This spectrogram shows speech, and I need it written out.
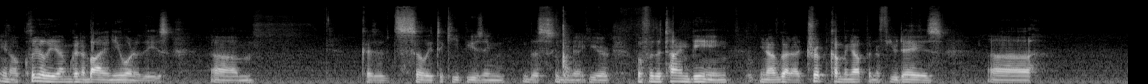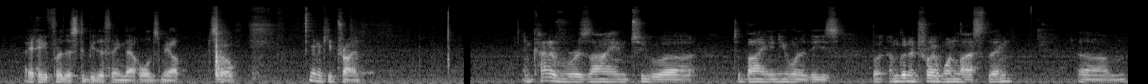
you know, clearly I'm going to buy a new one of these. Um, because it's silly to keep using this unit here. But for the time being, you know, I've got a trip coming up in a few days. Uh, I'd hate for this to be the thing that holds me up. So I'm gonna keep trying. I'm kind of resigned to uh, to buying a new one of these, but I'm gonna try one last thing. Um,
